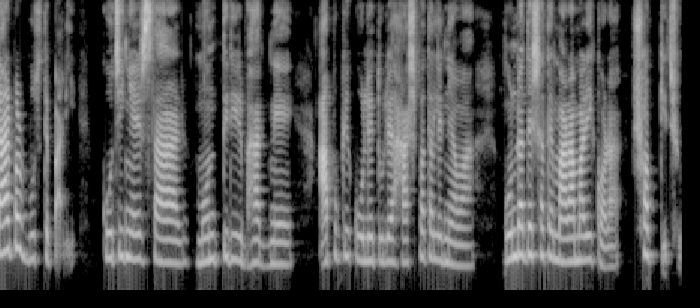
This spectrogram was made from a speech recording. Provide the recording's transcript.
তারপর বুঝতে পারি কোচিংয়ের স্যার, মন্ত্রীর ভাগ্নে, আপুকে কোলে তুলে হাসপাতালে নেওয়া, গুন্ডাদের সাথে মারামারি করা সব কিছু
